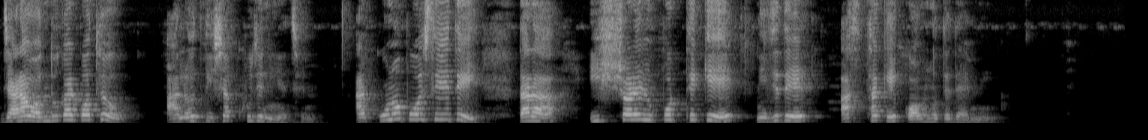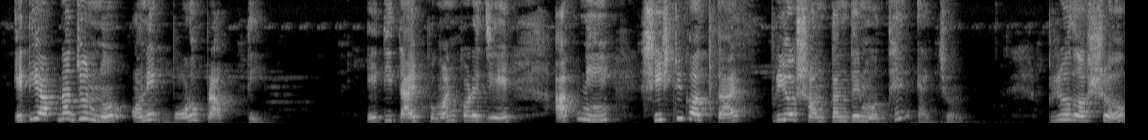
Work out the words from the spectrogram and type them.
যারা অন্ধকার পথেও আলোর দিশা খুঁজে নিয়েছেন। আর কোনো পরিস্থিতিতেই তারা ঈশ্বরের উপর থেকে নিজেদের আস্থাকে কম হতে দেননি। এটি আপনার জন্য অনেক বড় প্রাপ্তি। এটি তাই প্রমাণ করে যে আপনি সৃষ্টিকর্তার প্রিয় সন্তানদের মধ্যে একজন। প্রিয় দর্শক,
